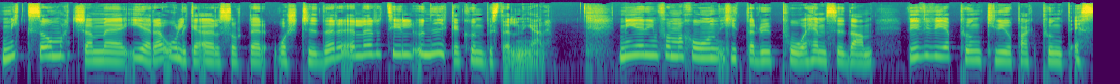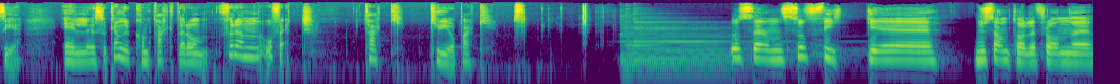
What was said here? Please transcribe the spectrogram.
Mixa och matcha med era olika ölsorter, årstider eller till unika kundbeställningar. Mer information hittar du på hemsidan www.criopack.se eller så kan du kontakta dem för en offert. Tack, Criopack. Och sen så fick eh, du samtalet från eh,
